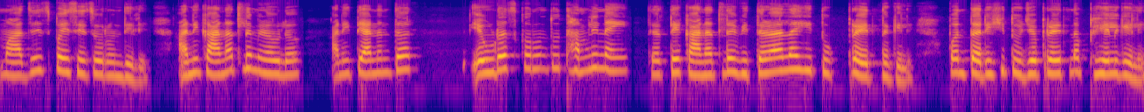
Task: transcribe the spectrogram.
माझेच पैसे चोरून दिले आणि कानातलं मिळवलं आणि त्यानंतर एवढंच करून तू थांबली नाही तर ते कानातले वितळायलाही तू प्रयत्न केले. पण तरीही तुझे प्रयत्न फेल गेले.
